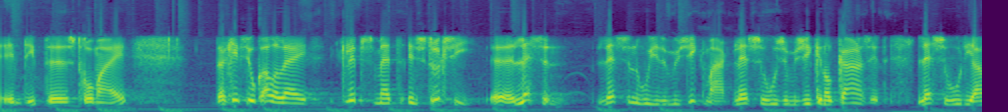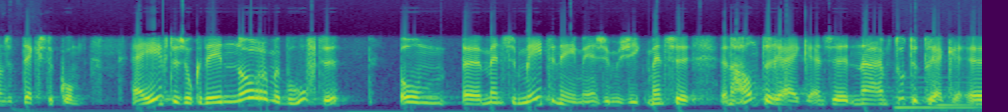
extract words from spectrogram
intypt, Stromae. Dan geeft hij ook allerlei clips met instructie, lessen Lessen hoe je de muziek maakt. Lessen hoe zijn muziek in elkaar zit. Lessen hoe die aan zijn teksten komt. Hij heeft dus ook een enorme behoefte om uh, mensen mee te nemen in zijn muziek. Mensen een hand te reiken en ze naar hem toe te trekken. Uh,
